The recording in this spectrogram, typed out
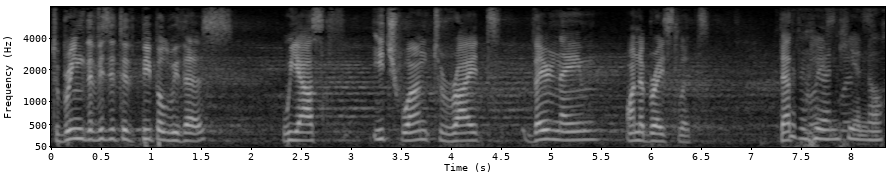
To bring the visited people with us, we asked each one to write their name on a bracelet. Wir hören hier noch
